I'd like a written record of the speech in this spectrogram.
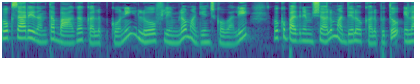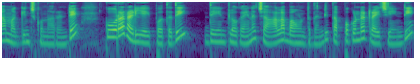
ఒకసారి ఇదంతా బాగా కలుపుకొని లో ఫ్లేమ్లో మగ్గించుకోవాలి. ఒక పది నిమిషాలు మధ్యలో కలుపుతూ ఇలా మగ్గించుకున్నారంటే కూర రెడీ అయిపోతుంది. దేంట్లోకైనా చాలా బాగుంటుందండి. తప్పకుండా ట్రై చేయండి.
